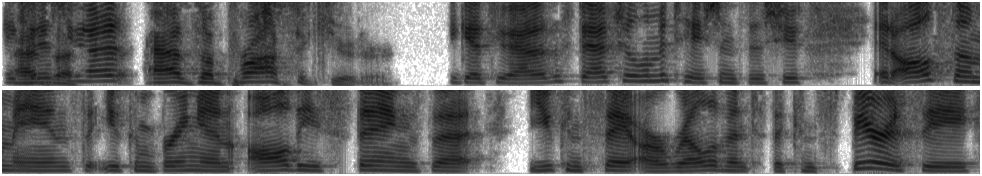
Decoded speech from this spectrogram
As a, as a prosecutor. It gets you out of the statute of limitations issue. It also means that you can bring in all these things that you can say are relevant to the conspiracy.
